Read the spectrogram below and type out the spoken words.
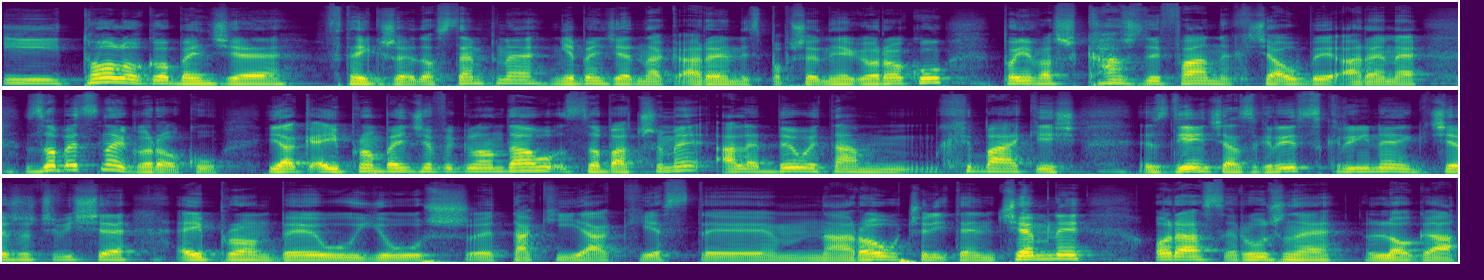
I to logo będzie w tej grze dostępne, nie będzie jednak areny z poprzedniego roku, ponieważ każdy fan chciałby arenę z obecnego roku. Jak Apron będzie wyglądał, zobaczymy, ale były tam chyba jakieś zdjęcia z gry, screeny, gdzie rzeczywiście Apron był już taki jak jest na Raw, czyli ten ciemny oraz różne loga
